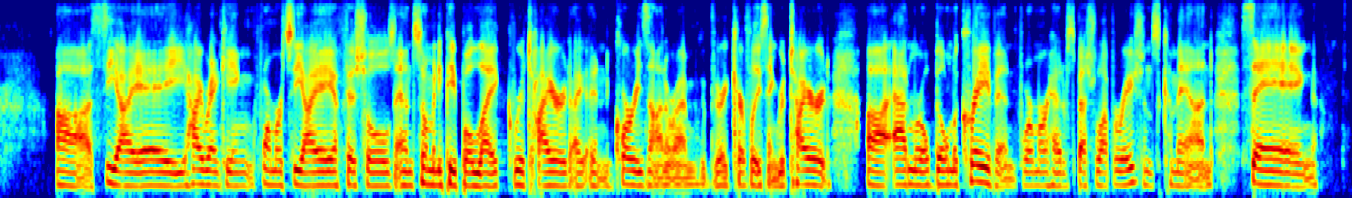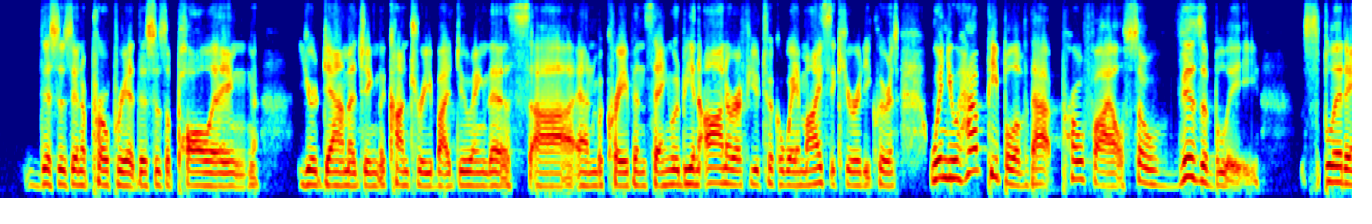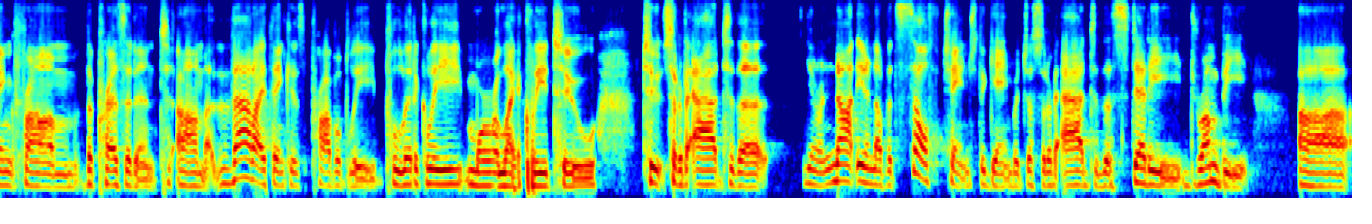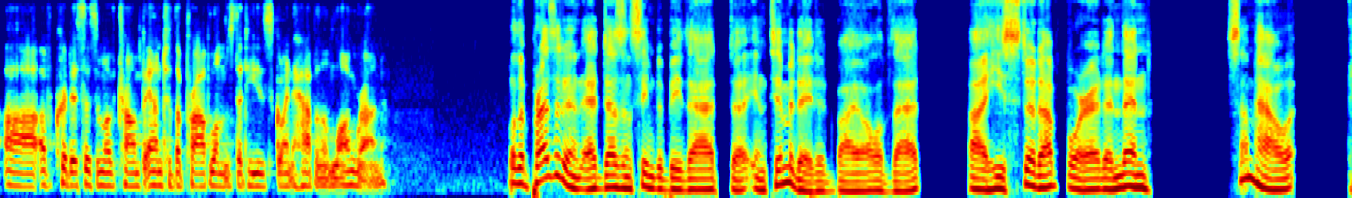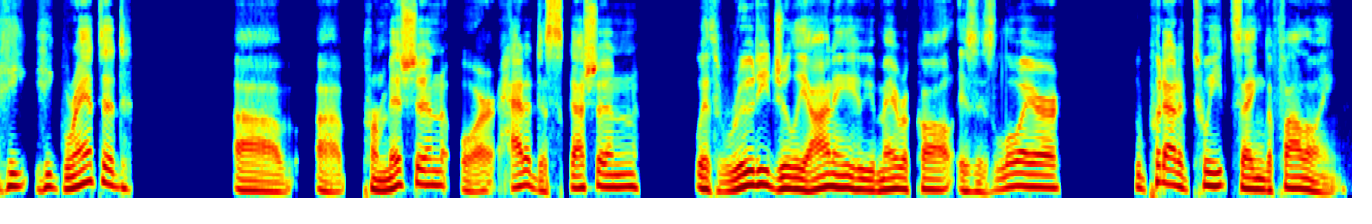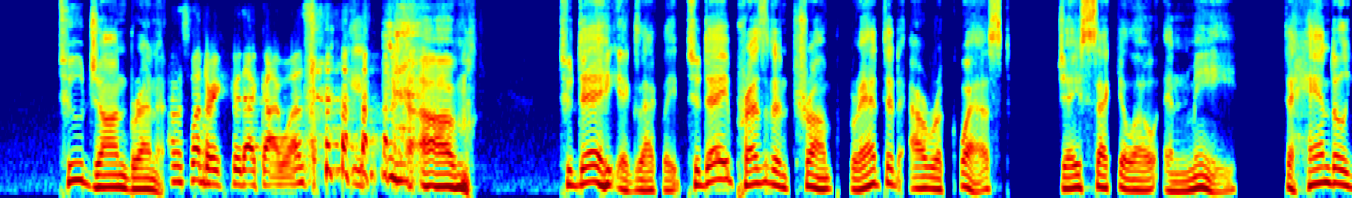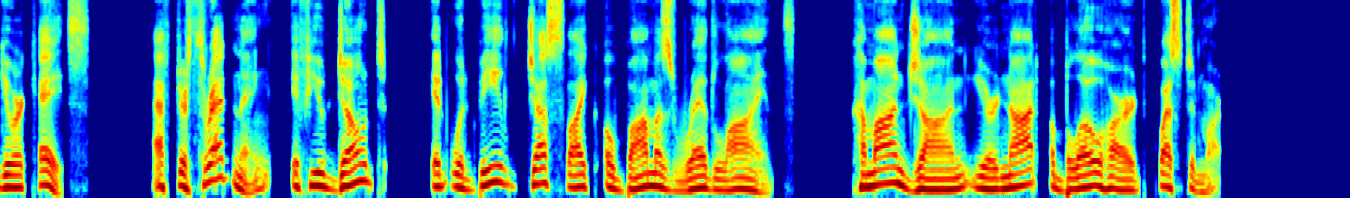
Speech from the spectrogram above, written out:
uh, CIA, high ranking former CIA officials, and so many people like retired, and Corey's honor, I'm very carefully saying retired uh, Admiral Bill McRaven, former head of Special Operations Command, saying, This is inappropriate, this is appalling you're damaging the country by doing this. Uh, and McRaven saying it would be an honor if you took away my security clearance. When you have people of that profile so visibly splitting from the president, um, that I think is probably politically more likely to to sort of add to the you know not in and of itself change the game, but just sort of add to the steady drumbeat uh, uh, of criticism of Trump and to the problems that he's going to have in the long run. Well, the president doesn't seem to be that uh, intimidated by all of that. uh, he stood up for it, and then somehow he he granted uh, uh, permission or had a discussion with Rudy Giuliani, who you may recall is his lawyer, who put out a tweet saying the following to John Brennan. I was wondering who that guy was. um, today, exactly. Today, President Trump granted our request, Jay Sekulow and me, to handle your case. After threatening, if you don't, it would be just like Obama's red lines. Come on, John, you're not a blowhard question mark.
